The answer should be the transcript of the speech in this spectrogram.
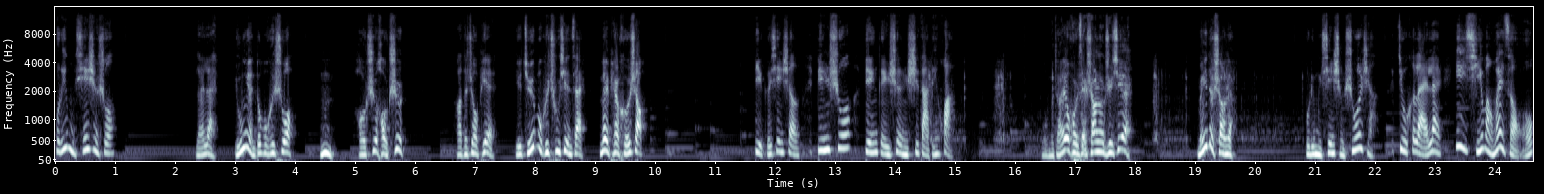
普利姆先生说：“来来永远都不会说‘嗯，好吃好吃’，他的照片也绝不会出现在麦片盒上。”比格先生边说边给摄影师打电话：“我们待会儿再商量这些。”没得商量，普利姆先生说着。就和来来一起往外走，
